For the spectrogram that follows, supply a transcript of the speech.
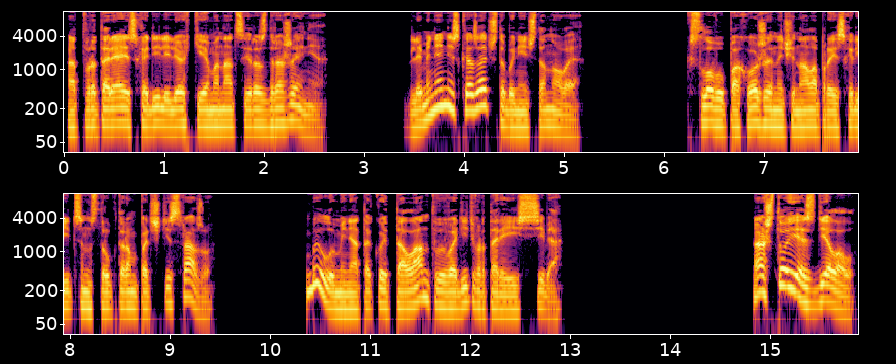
От вратаря исходили легкие эманации раздражения. Для меня не сказать, чтобы нечто новое. К слову, похожее начинало происходить с инструктором почти сразу. Был у меня такой талант выводить вратарей из себя. А что я сделал?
